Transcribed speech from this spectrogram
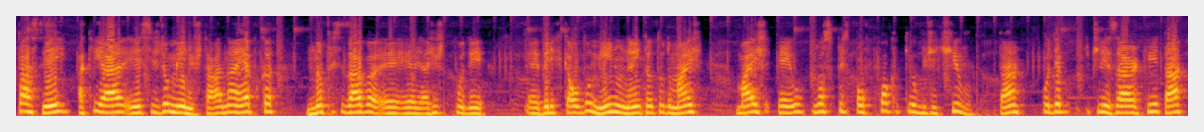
passei a criar esses domínios, tá? Na época, não precisava é, é a gente poder é, verificar o domínio, né, então tudo mais, mas é, o nosso principal foco aqui, objetivo, tá? Poder utilizar aqui, tá?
